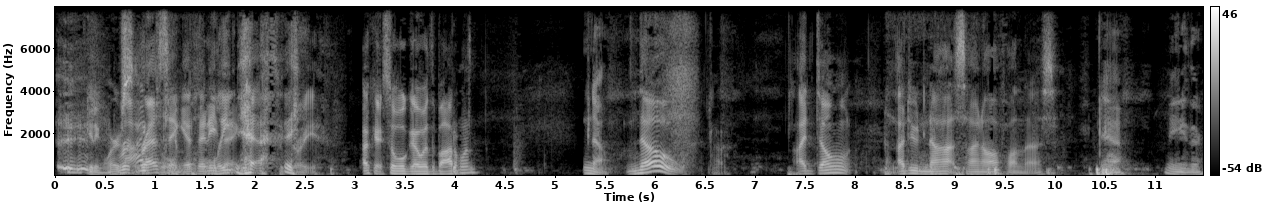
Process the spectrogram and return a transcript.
getting worse. Regressing, if anything. Yeah. Okay, so we'll go with the bottom one. No. No, I don't. I do not sign off on this. Yeah, me either.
